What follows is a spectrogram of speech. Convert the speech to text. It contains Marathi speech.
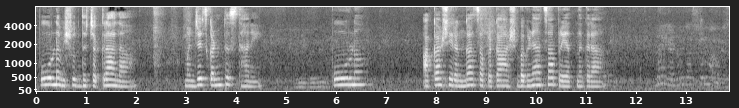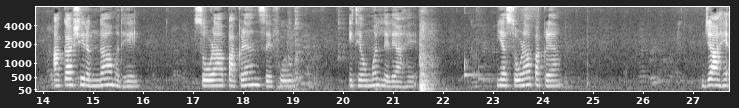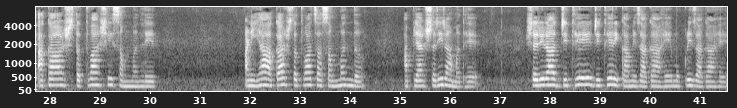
पूर्ण विशुद्ध चक्राला म्हणजेच कंठस्थाने पूर्ण आकाशी रंगाचा प्रकाश बघण्याचा प्रयत्न करा. आकाशी रंगामधील सोळा पाकळ्यांचे फूल इथे उमललेले आहे. या सोळा पाकळ्या ज्या आहे आकाश तत्वाशी संबंधित. आणि ह्या आकाश तत्वाचा संबंध आपल्या शरीरामध्ये. शरीरात जिथे जिथे रिकामी जागा आहे मोकळी जागा आहे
